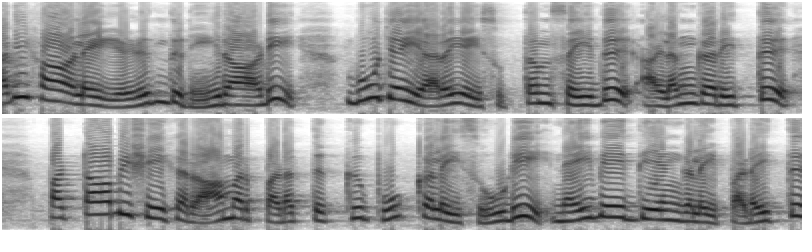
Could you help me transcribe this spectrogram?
அதிகாலை எழுந்து நீராடி பூஜை அறையை சுத்தம் செய்து அலங்கரித்து பட்டாபிஷேக ராமர் படத்துக்கு பூக்களை சூடி நைவேத்தியங்களை படைத்து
